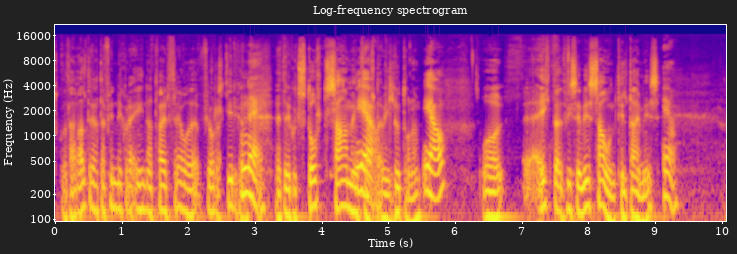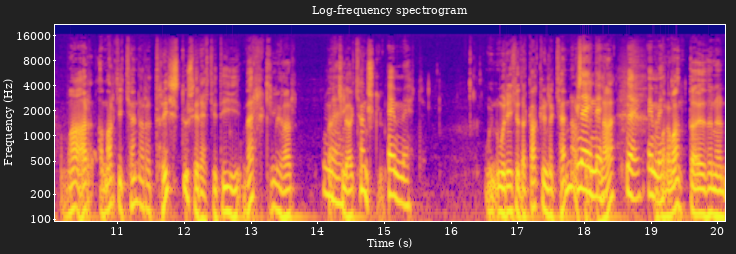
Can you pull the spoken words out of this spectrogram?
sko, það er aldrei hægt að finna ykkur eina, tvær, þrjá eða fjóra skýringar. Nei. þetta er einhvern stórt samengi Já. alltaf í hlutunum. Já, og eitt af því sem við sáum til dæmis já, var að margir kennara tristu sér ekkit í verklegar verklega kennslu. Einmitt. og nú er ekki að gaggrina Nei, nei, kennarstekina nei, það var að vantaði þennan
